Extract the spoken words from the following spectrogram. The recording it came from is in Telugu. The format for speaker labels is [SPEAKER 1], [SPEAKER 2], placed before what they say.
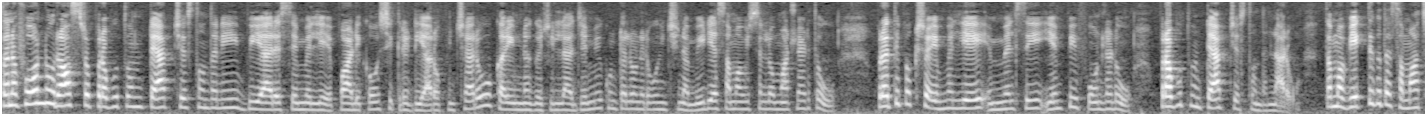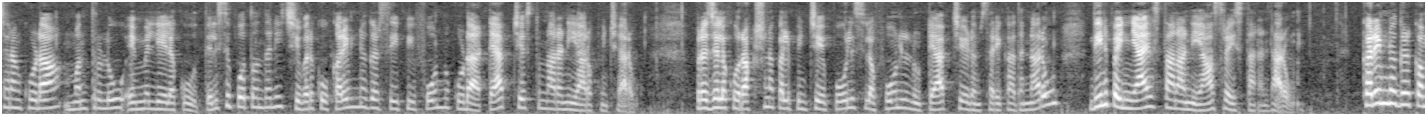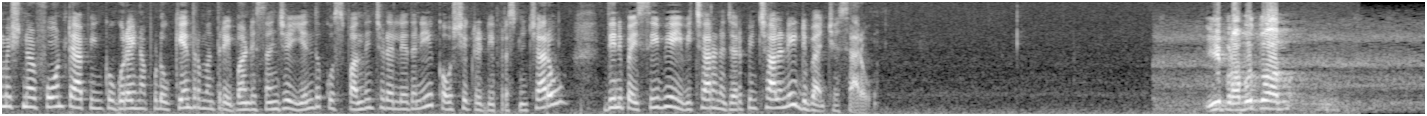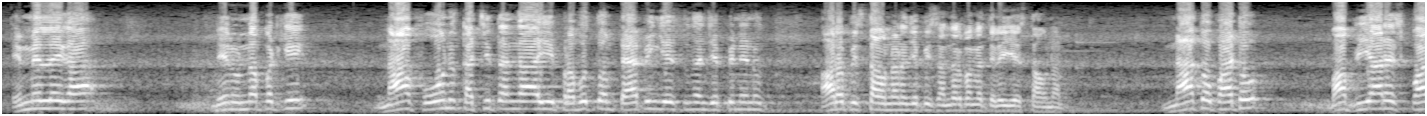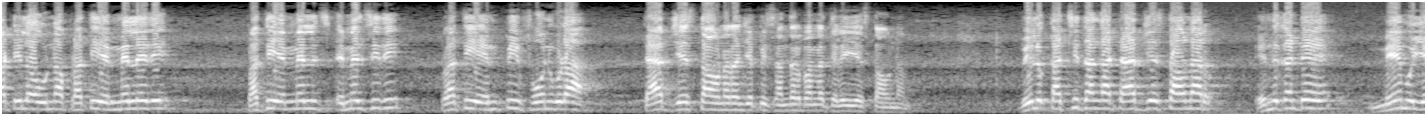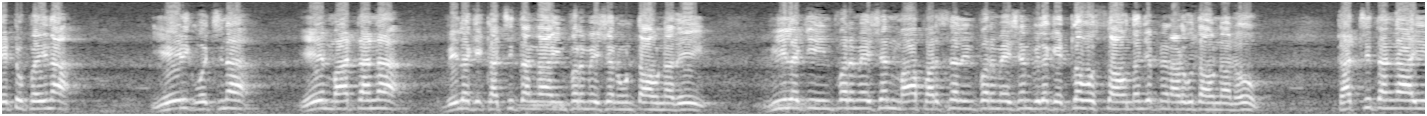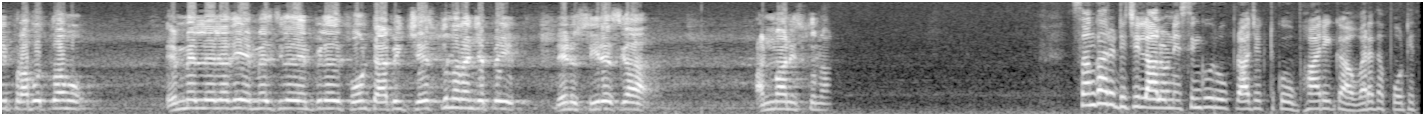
[SPEAKER 1] తన ఫోన్ను రాష్ట్ర ప్రభుత్వం ట్యాప్ చేస్తోందని బీఆర్ఎస్ ఎమ్మెల్యే పాడి కౌశిక్ రెడ్డి ఆరోపించారు. కరీంనగర్ జిల్లా జమ్మికుంటలో నిర్వహించిన మీడియా సమావేశంలో మాట్లాడుతూ ప్రతిపక్ష ఎమ్మెల్యే ఎమ్మెల్సీ ఎంపీ ఫోన్లను ప్రభుత్వం ట్యాప్ చేస్తోందన్నారు. తమ వ్యక్తిగత సమాచారం కూడా మంత్రులు ఎమ్మెల్యేలకు తెలిసిపోతోందని చివరకు కరీంనగర్ సిపి ఫోన్ను కూడా ట్యాప్ చేస్తున్నారని ఆరోపించారు. ప్రజలకు రక్షణ కల్పించే పోలీసుల ఫోన్లను ట్యాప్ చేయడం సరికాదన్నారు. దీనిపై న్యాయస్థానాన్ని ఆశ్రయిస్తానన్నారు. కరీంనగర్ కమిషనర్ ఫోన్ ట్యాపింగ్కు గురైనప్పుడు కేంద్ర మంత్రి బండి సంజయ్ ఎందుకు స్పందించడం లేదని కౌశిక్ రెడ్డి ప్రశ్నించారు. దీనిపై సీబీఐ విచారణ జరిపించాలని డిమాండ్ చేశారు.
[SPEAKER 2] ఈ ప్రభుత్వం ఎమ్మెల్యేగా నేను ఉన్నప్పటికీ నా ఫోన్ ఖచ్చితంగా ఈ ప్రభుత్వం ట్యాపింగ్ చేస్తుందని చెప్పి నేను ఆరోపిస్తా ఉన్నానని చెప్పి సందర్భంగా తెలియజేస్తా ఉన్నాను. నాతో పాటు మా బీఆర్ఎస్ పార్టీలో ఉన్న ప్రతి ఎమ్మెల్యేది ప్రతి ఎమ్మెల్ ఎమ్మెల్సీది ప్రతి ఎంపీ ఫోన్ కూడా ట్యాప్ చేస్తూ ఉన్నారని చెప్పి సందర్భంగా తెలియజేస్తా ఉన్నాం. వీళ్ళు ఖచ్చితంగా ట్యాప్ చేస్తూ ఉన్నారు. ఎందుకంటే మేము ఎటు పైన ఏడికి వచ్చినా ఏం మాట్లాడినా వీళ్ళకి ఖచ్చితంగా ఇన్ఫర్మేషన్ ఉంటా ఉన్నది. వీళ్ళకి ఇన్ఫర్మేషన్ మా పర్సనల్ ఇన్ఫర్మేషన్ వీళ్ళకి ఎట్లా వస్తూ ఉందని చెప్పి నేను అడుగుతా ఉన్నాను. ఖచ్చితంగా ఈ ప్రభుత్వము ఎమ్మెల్యేలది ఎమ్మెల్సీలది ఎంపీలది ఫోన్ ట్యాపింగ్ చేస్తున్నారని చెప్పి నేను సీరియస్గా అనుమానిస్తున్నాను
[SPEAKER 1] సంగారెడ్డి జిల్లాలోని సింగూరు ప్రాజెక్టుకు భారీగా వరద పోటీ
